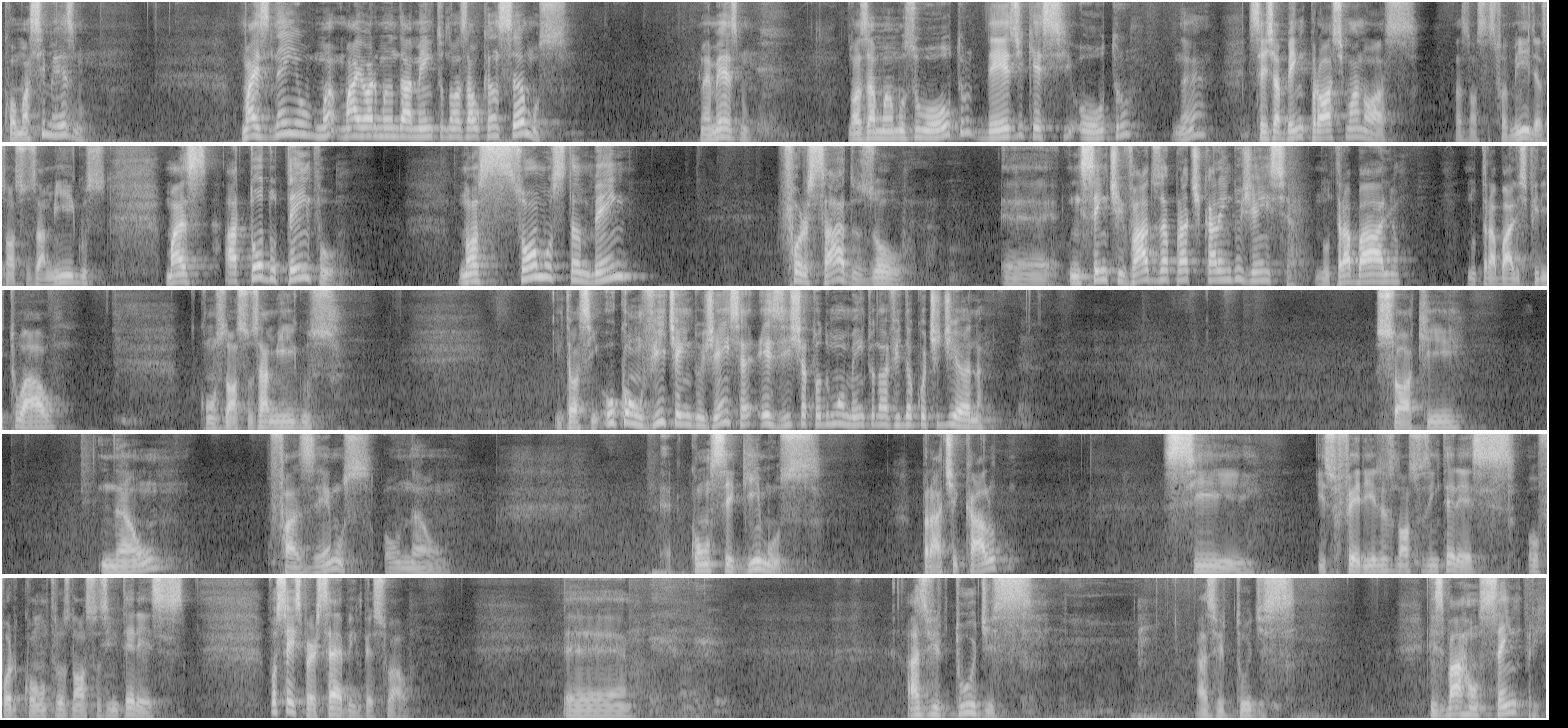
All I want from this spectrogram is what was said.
como a si mesmo. Mas nem o maior mandamento nós alcançamos. Não é mesmo? Nós amamos o outro desde que esse outro né, seja bem próximo a nós, as nossas famílias, nossos amigos. Mas a todo tempo nós somos também forçados ou é, incentivados a praticar a indulgência no trabalho, no trabalho espiritual, com os nossos amigos. Então, assim, o convite à indulgência existe a todo momento na vida cotidiana. Só que não fazemos ou não é, conseguimos praticá-lo se isso ferir os nossos interesses ou for contra os nossos interesses. Vocês percebem, pessoal? É... As virtudes, as virtudes esbarram sempre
